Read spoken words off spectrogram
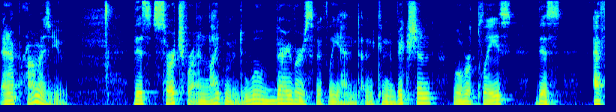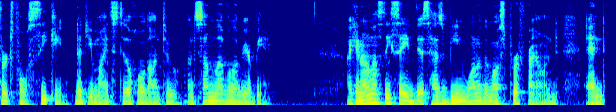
And I promise you, this search for enlightenment will very, very swiftly end and conviction will replace this effortful seeking that you might still hold on to on some level of your being. I can honestly say this has been one of the most profound and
